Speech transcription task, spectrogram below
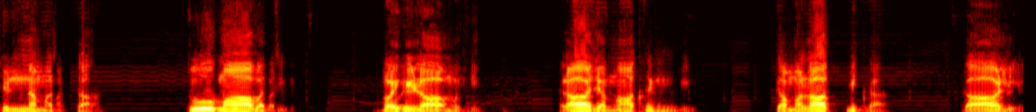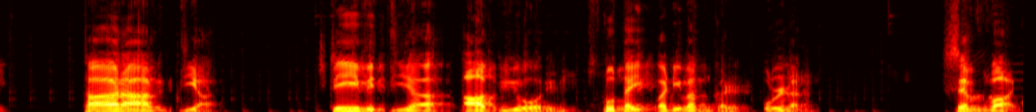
சின்னமஸ்தா தூமாவதி பகிலாமுகி ராஜமாதங்கி கமலாத்மிகா காளி தாரா வித்யா ஸ்ரீ வித்யா ஆகியோரின் சுதை வடிவங்கள் உள்ளன. செவ்வாய்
